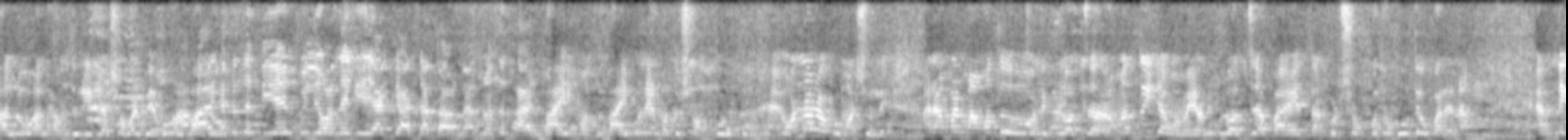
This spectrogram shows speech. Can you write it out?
ভালো আলহামদুলিল্লাহ সবার ব্যবহার ভালো। যে বিয়ের বলি অনেকে আর কি আড্ডা তাও না ভাই ভাই মতো ভাই বোনের মতো সম্পর্ক হ্যাঁ অন্যরকম আসলে। আর আমার মামা তো অনেক লজ্জা, আমার দুইটা মামাই অনেক লজ্জা পায়, তারপর সব কথা বলতেও পারে না। এমনি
